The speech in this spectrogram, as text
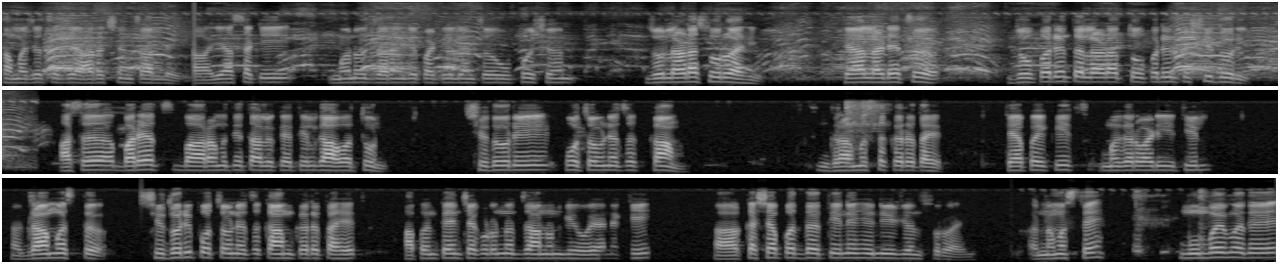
समाजाचं जे आरक्षण चाललंय यासाठी मनोज जरांगे पाटील यांचं उपोषण जो लढा सुरू आहे त्या लढ्याचं जोपर्यंत लढा तोपर्यंत शिदोरी असं बऱ्याच बारामती तालुक्यातील गावातून शिदोरी पोचवण्याचं काम ग्रामस्थ करत आहेत. त्यापैकीच मगरवाडी येथील ग्रामस्थ शिदोरी पोचवण्याचं काम करत आहेत. आपण त्यांच्याकडूनच जाणून घेऊया नक्की कशा पद्धतीने हे नियोजन सुरू आहे? नमस्ते. मुंबईमध्ये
